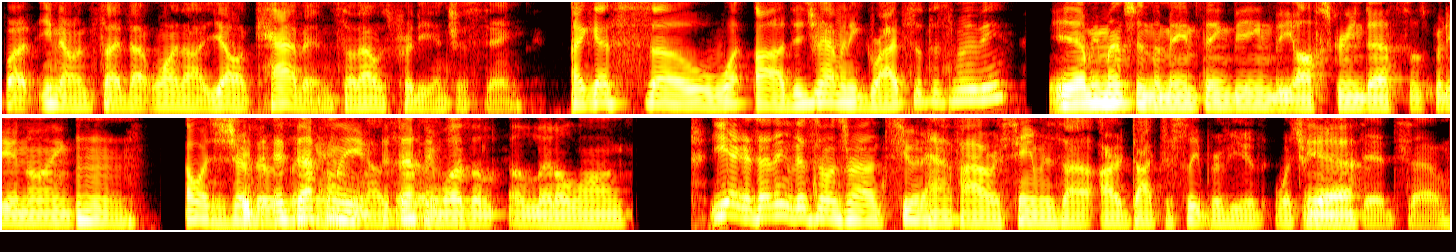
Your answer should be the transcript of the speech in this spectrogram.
but you know inside that one uh, yellow cabin so that was pretty interesting i guess so what uh did you have any gripes with this movie Yeah, we mentioned the main thing being the off-screen deaths was pretty annoying. mm i wasn't sure It, there it like, definitely, it definitely really- was a, a little long. yeah because i think this one was around two and a half hours same as uh, our dr sleep review which we Yeah. just did so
